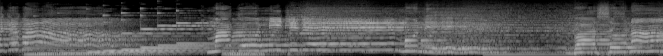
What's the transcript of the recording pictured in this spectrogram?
একবার। মাগো মিটবে মনে বাসনা।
